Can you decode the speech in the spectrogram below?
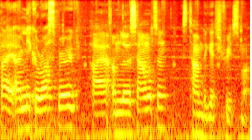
Hi, I'm Nico Rosberg. Hi, I'm Lewis Hamilton. It's time to get street smart.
